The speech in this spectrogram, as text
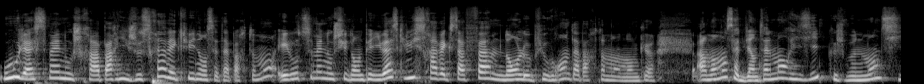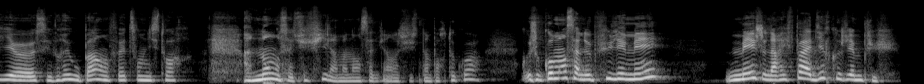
où la semaine où je serai à Paris, je serai avec lui dans cet appartement et l'autre semaine où je suis dans le Pays Basque, lui sera avec sa femme dans le plus grand appartement. Donc, euh, à un moment, ça devient tellement risible que je me demande si euh, c'est vrai ou pas en fait son histoire. Ah non, ça suffit là. Maintenant, ça devient juste n'importe quoi. Je commence à ne plus l'aimer, mais je n'arrive pas à dire que je l'aime plus.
